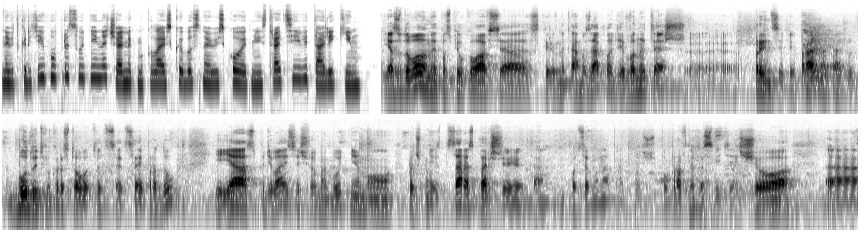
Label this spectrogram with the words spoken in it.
На відкритті був присутній начальник Миколаївської обласної військової адміністрації Віталій Кім. Я задоволений, поспілкувався з керівниками закладів. Вони теж, е, в принципі, правильно кажуть, будуть використовувати це- цей продукт. І я сподіваюся, що в майбутньому, хоч ми зараз перші там по цьому напрямку, по профтехосвіті, що е,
